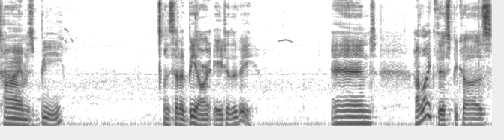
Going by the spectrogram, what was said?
times b, instead of b, are a to the B. And I like this because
